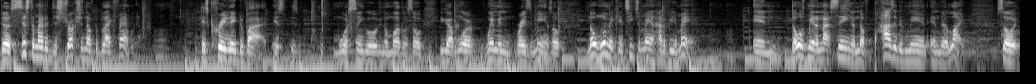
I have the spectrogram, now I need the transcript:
the systematic destruction of the black family has created a divide. It's, it's more single, you know, mothers. So you got more women raising men. So no woman can teach a man how to be a man. And those men are not seeing enough positive men in their life. So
